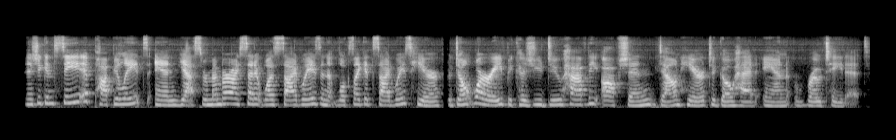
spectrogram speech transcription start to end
As you can see, it populates. And yes, remember I said it was sideways and it looks like it's sideways here. But don't worry because you do have the option down here to go ahead and rotate it.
